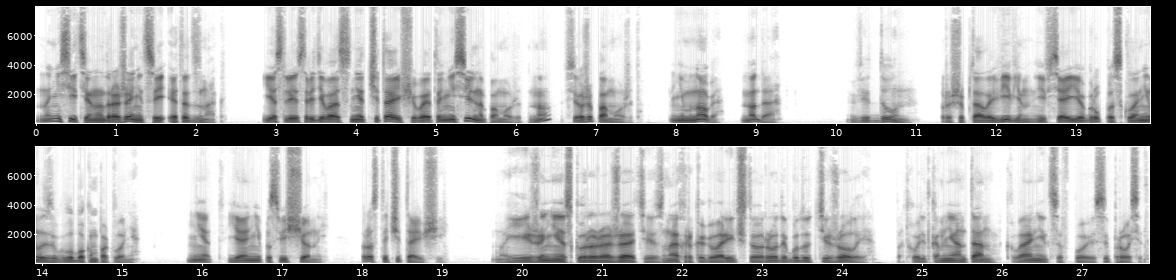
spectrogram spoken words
нанесите над роженицей этот знак. Если среди вас нет читающего, это не сильно поможет, но все же поможет. Немного, но да». «Ведун», — прошептала Вивьен, и вся ее группа склонилась в глубоком поклоне. «Нет, я не посвященный, просто читающий». «Моей жене скоро рожать, и знахарка говорит, что роды будут тяжелые». Подходит ко мне Антан, кланяется в пояс и просит.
